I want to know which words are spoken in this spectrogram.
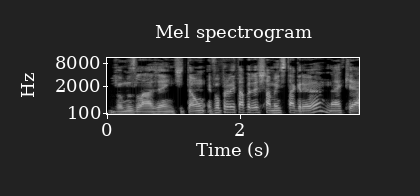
Vamos lá, gente. Então, eu vou aproveitar para deixar meu Instagram, né, que é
